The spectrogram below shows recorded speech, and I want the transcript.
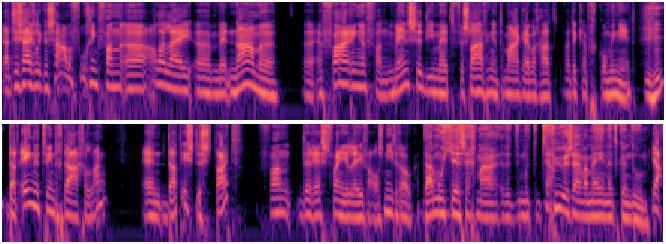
ja, het is eigenlijk een samenvoeging van eh, allerlei eh, met name eh, ervaringen van mensen die met verslavingen te maken hebben gehad, wat ik heb gecombineerd. Dat 21 dagen lang. En dat is de start van de rest van je leven als niet-roker. Daar moet je zeg maar, het moet het Ja. vuur zijn waarmee je het kunt doen. Ja.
